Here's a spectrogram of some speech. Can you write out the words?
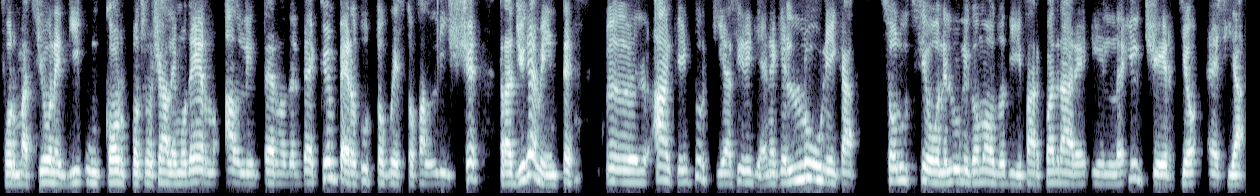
formazione di un corpo sociale moderno all'interno del vecchio impero, tutto questo fallisce tragicamente, eh, anche in Turchia si ritiene che l'unica soluzione, l'unico modo di far quadrare il, il cerchio eh, sia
